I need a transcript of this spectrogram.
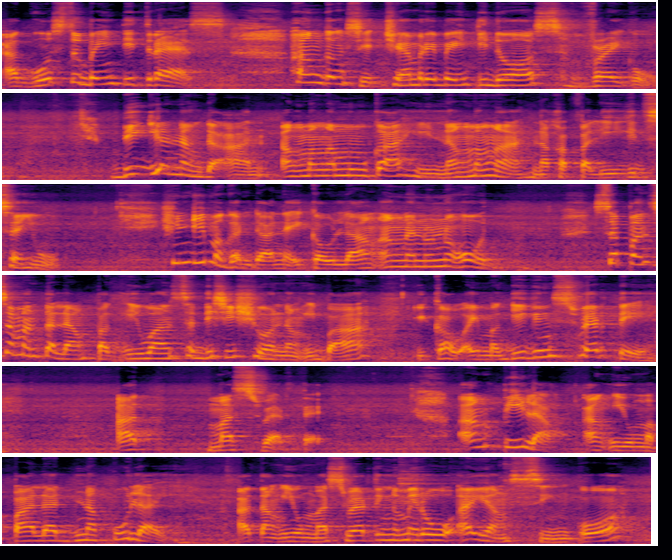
Agosto 23 hanggang Setyembre 22, Virgo. Bigyan ng daan ang mga mungkahin ng mga nakapaligid sa iyo. Hindi maganda na ikaw lang ang nanonood. Sa pansamantalang pag-iwan sa desisyon ng iba, ikaw ay magiging swerte at maswerte. Ang pilak ang iyong mapalad na kulay at ang iyong maswerteng numero ay ang 5,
